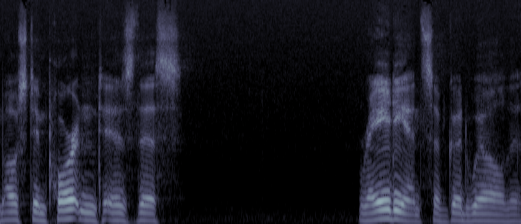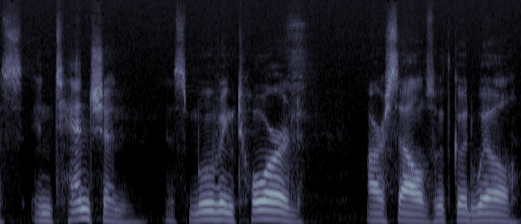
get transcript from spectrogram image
Most important is this radiance of goodwill, this intention, this moving toward ourselves with goodwill.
